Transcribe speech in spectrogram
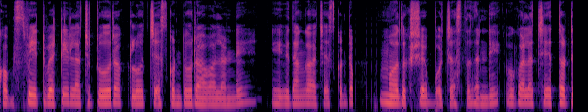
కొబ్బరి స్వీట్ పెట్టి ఇలా చుట్టూరా క్లోజ్ చేసుకుంటూ రావాలండి. ఈ విధంగా చేసుకుంటే మోదక షేప్ వచ్చేస్తుందండి. ఒకవేళ చేతితోటి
